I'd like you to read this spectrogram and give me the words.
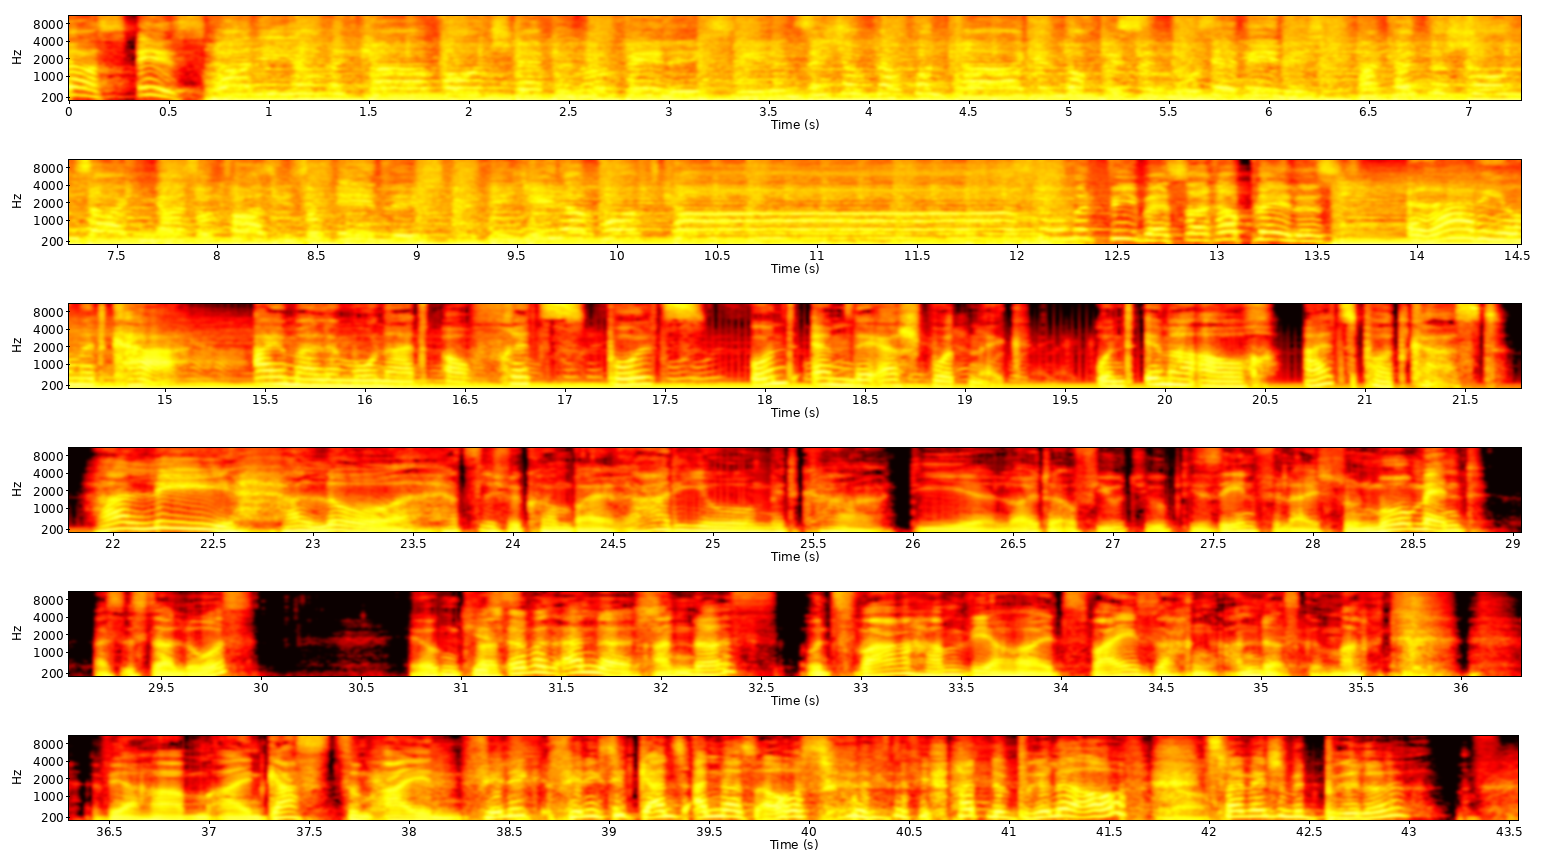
Das ist Radio mit K von Steffen und Felix. Reden sich um Kopf und Kragen, doch wissen nur sehr wenig. Man könnte schon sagen, also quasi so ähnlich wie jeder Podcast. Nur mit viel besserer Playlist. Radio mit K. Einmal im Monat auf Fritz, Puls und MDR Sputnik. Und immer auch als Podcast. Halli, hallo, herzlich willkommen bei Radio mit K. Die Leute auf YouTube, die sehen vielleicht schon, Moment, was ist da los? Irgendwas Hier ist irgendwas anders. anders. Und zwar haben wir heute zwei Sachen anders gemacht. Wir haben einen Gast zum einen. Felix, Felix sieht ganz anders aus, hat eine Brille auf, Ja. zwei Menschen mit Brille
